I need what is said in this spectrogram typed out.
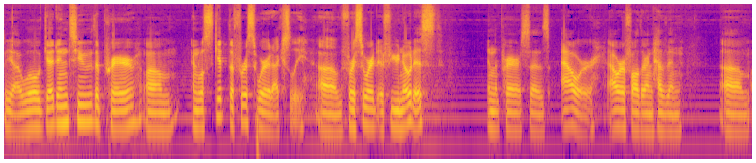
so, yeah, we'll get into the prayer um, and we'll skip the first word actually. Uh, the first word, if you noticed in the prayer, says, Our, our Father in heaven. Um,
